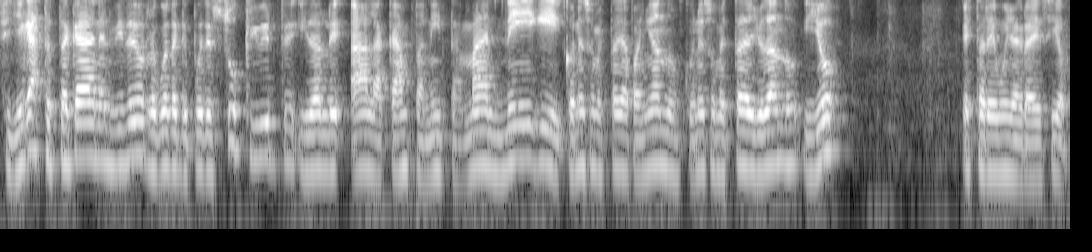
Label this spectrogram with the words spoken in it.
Si llegaste hasta acá en el video, recuerda que puedes suscribirte y darle a la campanita. Manigui, con eso me estás apañando, con eso me estás ayudando y yo estaré muy agradecido.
